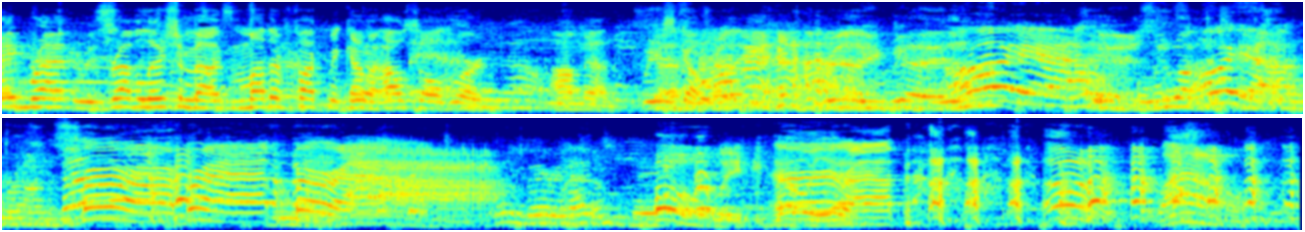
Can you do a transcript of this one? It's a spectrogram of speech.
Hey, Brett. revolution, motherfuck become a household word. Amen. We just go. Really good. Oh yeah! Blew up Oh yeah! camera on the Holy crap! yeah. Wow.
